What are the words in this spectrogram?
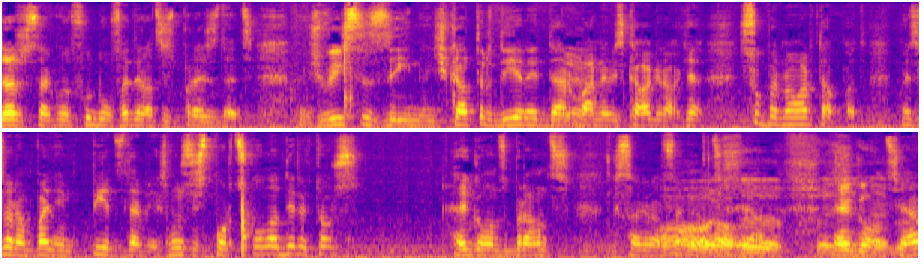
daži sakot futbola federācijas prezidents. Viņš visu zina, viņš katru dienu ir darbā, Jā. nevis kā agrāk. Jā. Super nav ar tāpat. Mēs varam paņemt piecas darbības. Mums ir sporta skolā direktors. Egons Brants, kas agrāk O, federācijas, jā. Egons, jā.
